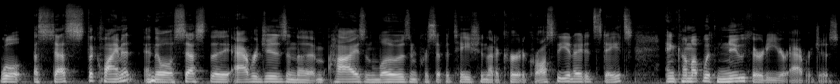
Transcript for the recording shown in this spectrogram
will assess the climate and they'll assess the averages and the highs and lows and precipitation that occurred across the United States and come up with new 30 year averages.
